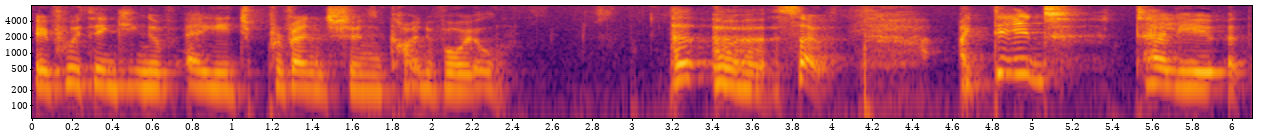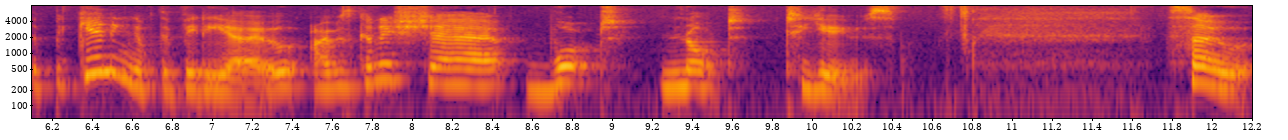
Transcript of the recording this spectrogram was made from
if we're thinking of age prevention kind of oil. so I did tell you at the beginning of the video I was going to share what not to use. So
